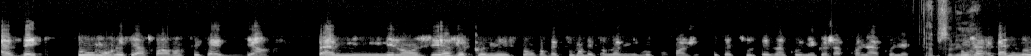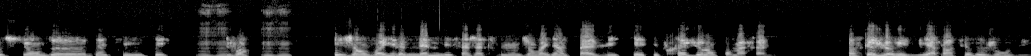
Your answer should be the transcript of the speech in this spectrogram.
avec tout mon répertoire. Donc, c'est-à-dire famille mélangée avec connaissance. En fait, tout le monde est au même niveau pour moi. C'était tous des inconnus que j'apprenais à connaître. Absolument. Donc, j'avais pas de notion d'intimité, mhm. tu vois. Mhm. Et j'ai envoyé le même message à tout le monde. J'ai envoyé un pavé qui a été très violent pour ma famille. Parce que je leur ai dit, à partir d'aujourd'hui,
